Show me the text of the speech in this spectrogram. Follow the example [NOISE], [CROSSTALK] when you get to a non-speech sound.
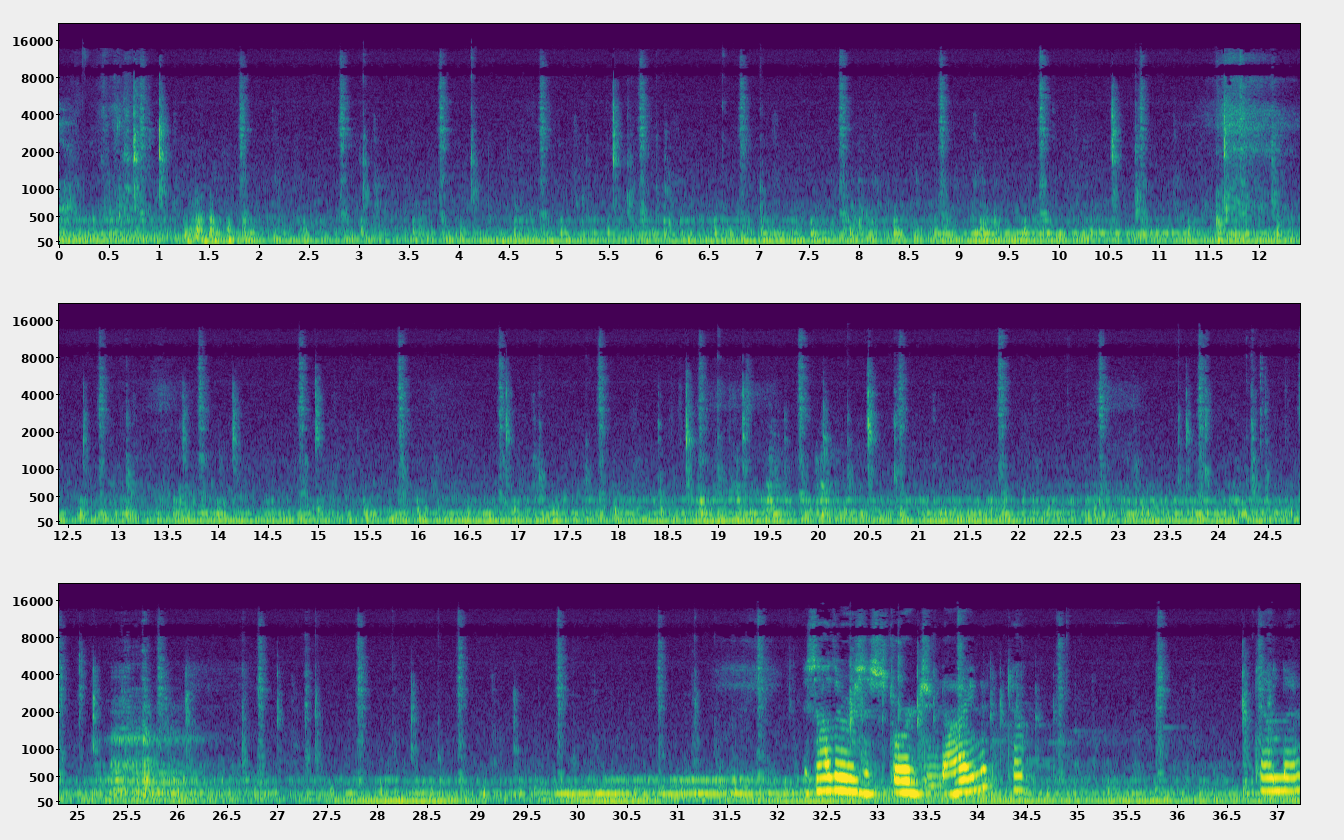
I saw there was a storage nine down, down there.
